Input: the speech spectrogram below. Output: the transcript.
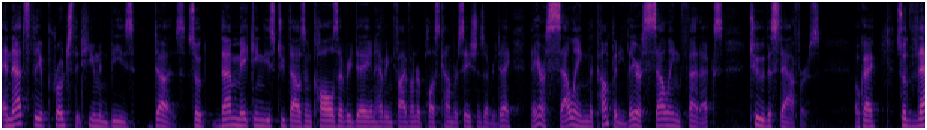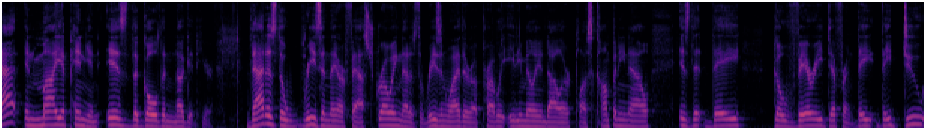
And that's the approach that Human Bees does. So them making these 2000 calls every day and having 500 plus conversations every day, they are selling the company. They are selling FedEx to the staffers. Okay? So that in my opinion is the golden nugget here. That is the reason they are fast growing. That is the reason why they're a probably 80 million dollar plus company now is that they go very different. They they do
